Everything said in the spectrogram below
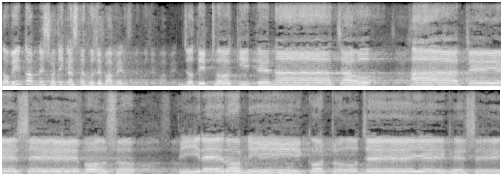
তবেই তো আপনি সঠিক রাস্তা খুঁজে পাবেন। যদি ঠকিতে না চাহো হাটে এসে বস। পীরের নিকট যে ঘেসে।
